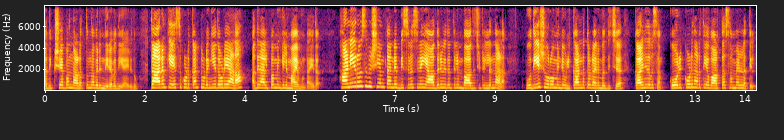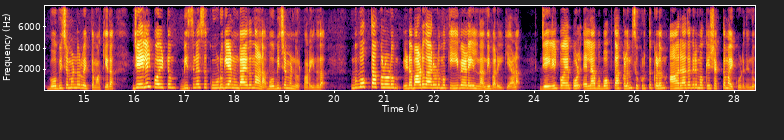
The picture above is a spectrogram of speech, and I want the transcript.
അധിക്ഷേപം നടത്തുന്നവരും നിരവധിയായിരുന്നു. താരം കേസ് കൊടുക്കാൻ തുടങ്ങിയതോടെയാണ് അതിന് അല്പമെങ്കിലും ഹണി റോസ് വിഷയം തന്റെ ബിസിനസിനെ യാതൊരു വിധത്തിലും ബാധിച്ചിട്ടില്ലെന്നാണ് പുതിയ ഷോറൂമിന്റെ ഉദ്ഘാടനത്തോടനുബന്ധിച്ച് കഴിഞ്ഞ ദിവസം കോഴിക്കോട് നടത്തിയ വാർത്താ സമ്മേളനത്തിൽ ബോബി ചെമ്മണ്ണൂർ വ്യക്തമാക്കിയത്. ജയിലിൽ പോയിട്ടും ബിസിനസ് കൂടുകയാണ് ഉണ്ടായതെന്നാണ് ബോബി ചെമ്മണ്ണൂർ പറയുന്നത്. ഉപഭോക്താക്കളോടും ഇടപാടുകാരോടുമൊക്കെ ഈ വേളയിൽ നന്ദി പറയുകയാണ്. ജയിലിൽ പോയപ്പോൾ എല്ലാ ഉപഭോക്താക്കളും സുഹൃത്തുക്കളും ആരാധകരുമൊക്കെ ശക്തമായി കൂടെ നിന്നു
